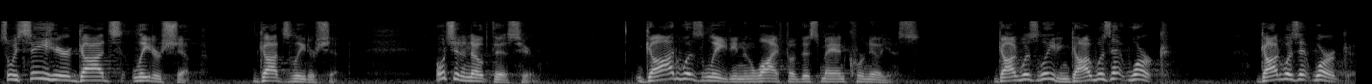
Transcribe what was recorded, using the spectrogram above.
So we see here God's leadership. God's leadership. I want you to note this here. God was leading in the life of this man, Cornelius. God was leading. God was at work. God was at work.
